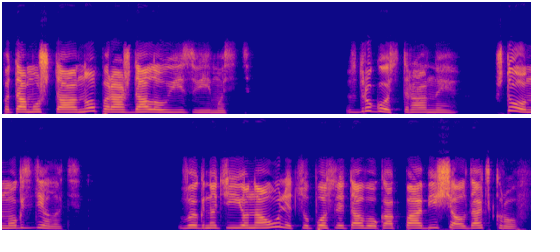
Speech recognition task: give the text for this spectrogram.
потому что оно порождало уязвимость. С другой стороны, что он мог сделать? Выгнать ее на улицу после того, как пообещал дать кров?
